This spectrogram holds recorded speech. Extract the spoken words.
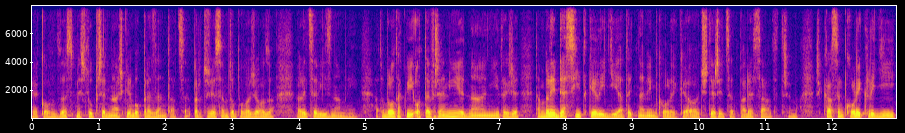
jako ve smyslu přednášky nebo prezentace, protože jsem to považoval za velice významný. A to bylo takový otevřený jednání, takže tam byly desítky lidí, a teď nevím kolik, jo, 40, 50 třeba. Říkal jsem, kolik lidí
